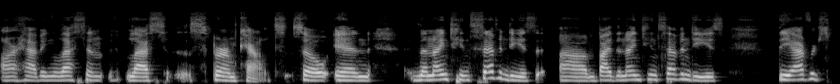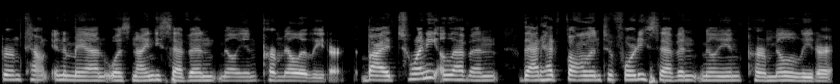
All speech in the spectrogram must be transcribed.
are having less and less sperm counts. So in the 1970s, um, by the 1970s, the average sperm count in a man was 97 million per milliliter. By 2011, that had fallen to 47 million per milliliter,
